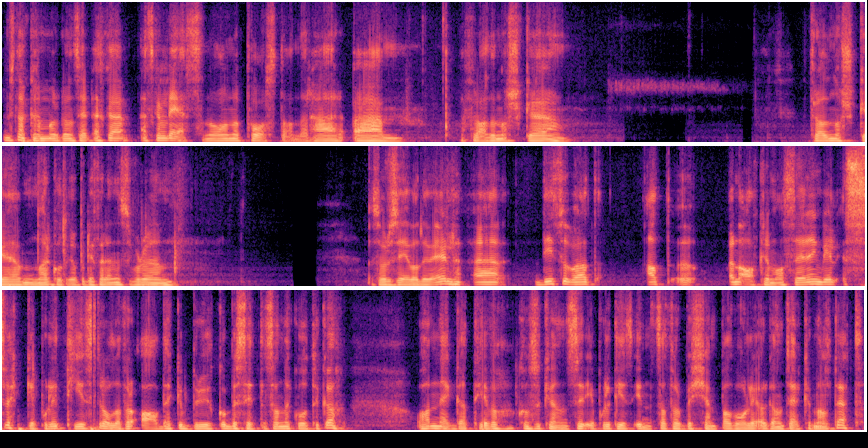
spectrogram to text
vi snakker om organisert. Jeg skal, jeg skal lese noen påstander her um, fra det norske fra det norske narkotikapolitiforeningen, så får du så får du si hva du vil. Eh, de så at, at uh, en avkriminalisering vil svekke politiets rolle for å avdekke bruk og besittelse av narkotika, og ha negative konsekvenser i politiets innsats for å bekjempe alvorlig organisert kriminalitet.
